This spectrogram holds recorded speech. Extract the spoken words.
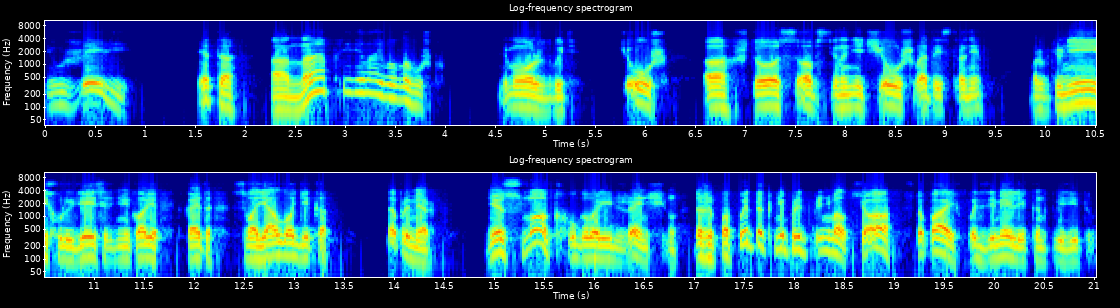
Неужели это она привела его в ловушку? Не может быть. Чушь. А что, собственно, не чушь в этой стране? Может быть, у них, у людей Средневековья, какая-то своя логика? Например, не смог уговорить женщину, даже попыток не предпринимал. Все, ступай в подземелье к инквизитору.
